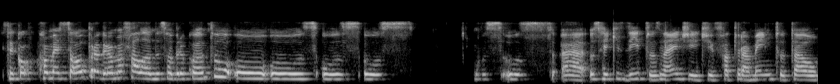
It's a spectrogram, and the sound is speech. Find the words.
você começou o programa falando sobre o quanto os, os, os, os, os, uh, os requisitos né, de, de faturamento estão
